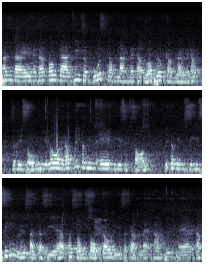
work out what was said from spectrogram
ท่านใดนะครับต้องการที่จะบูสต์กำลังนะครับ หรือว่าเพิ่มกำลังนะครับ จะมีโสมฮีโร่นะครับ วิตามิน A B12 วิตามิน C ซิงค์หรือสังกะสีนะครับ ผสมโสมเกาหลีสกัดและน้ำผึ้งแท้นะครับ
